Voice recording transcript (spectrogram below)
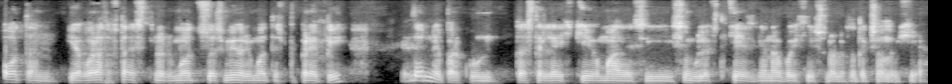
όταν η αγορά θα φτάσει στην οριμότητα, στο σημείο οριμότητας που πρέπει, δεν επαρκούν τα στελέχη και οι ομάδες οι συμβουλευτικές για να βοηθήσουν όλα αυτά τα ξενοδοχεια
